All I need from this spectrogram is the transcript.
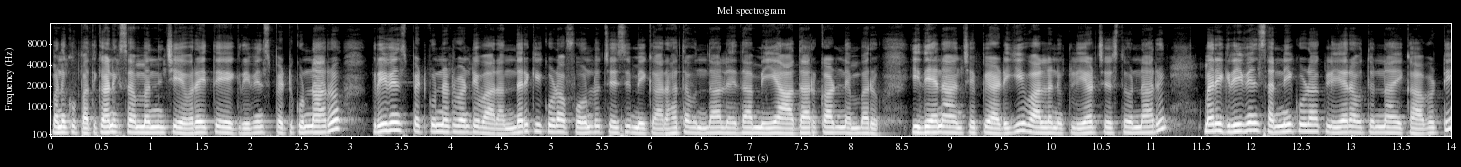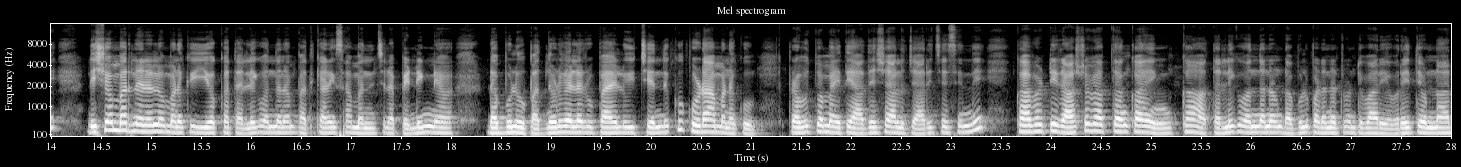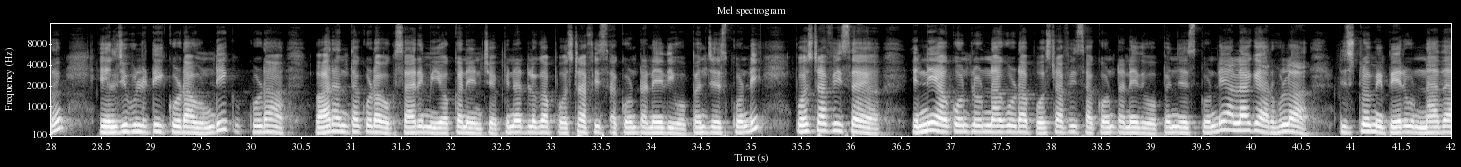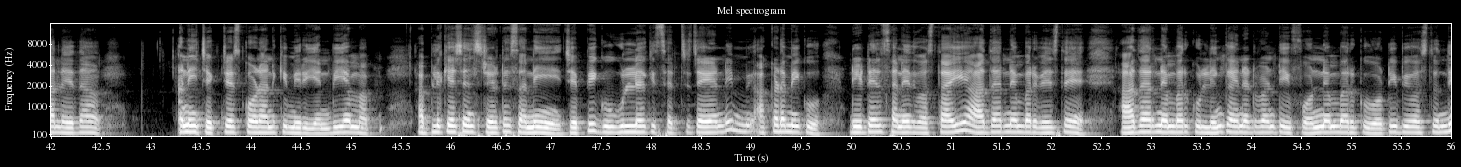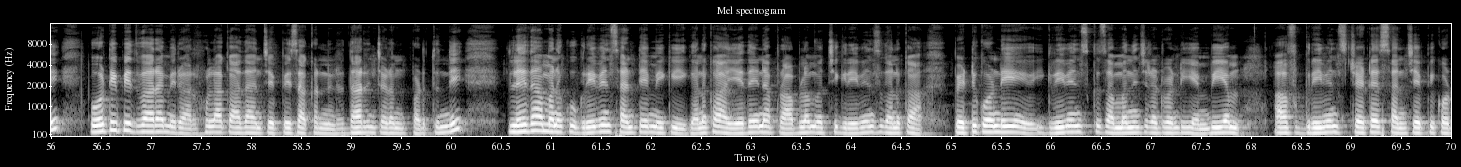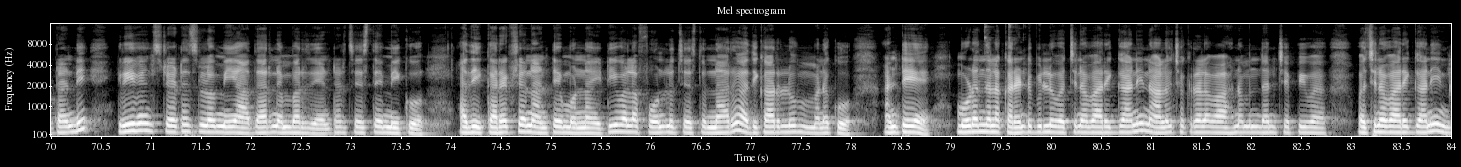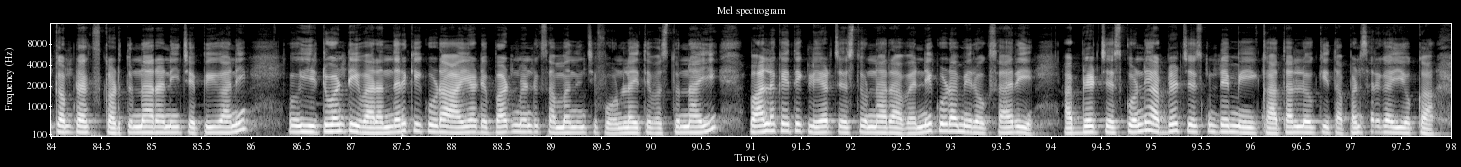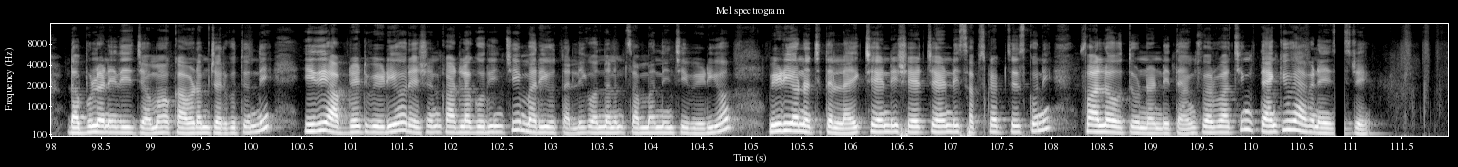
మనకు పథకానికి సంబంధించి ఎవరైతే గ్రీవెన్స్ పెట్టుకున్నారో గ్రీవెన్స్ పెట్టుకున్నటువంటి వారందరికీ కూడా ఫోన్లు చేసి మీకు అర్హత ఉందా లేదా మీ ఆధార్ కార్డ్ నెంబరు ఇదేనా అని చెప్పి అడిగి వాళ్ళను క్లియర్ చేస్తున్నారు. మరి గ్రీవెన్స్ అన్నీ కూడా క్లియర్ అవుతున్నాయి కాబట్టి డిసెంబర్ నెలలో మనకు ఈ యొక్క తల్లి వందనం పథకానికి సంబంధించిన పెండింగ్ డబ్బులు పద్మూడు వేల రూపాయలు ఇచ్చేందుకు కూడా మనకు ప్రభుత్వం అయితే ఆదేశాలు జారీ చేసింది. కాబట్టి రాష్ట్ర వ్యాప్తంగా ఇంకా తల్లికి వందనం డబ్బులు పడినటువంటి వారు ఎవరైతే ఉన్నారో ఎలిజిబిలిటీ కూడా ఉండి కూడా వారంతా కూడా ఒకసారి మీ యొక్క నేను చెప్పినట్లుగా పోస్ట్ ఆఫీస్ అకౌంట్ అనేది ఓపెన్ చేసుకోండి. పోస్ట్ ఆఫీస్ ఎన్ని అకౌంట్లు ఉన్నా కూడా పోస్ట్ ఆఫీస్ అకౌంట్ అనేది ఓపెన్ చేసుకోండి. అలాగే అర్హుల లిస్టులో మీ పేరు ఉన్నదా లేదా అని చెక్ చేసుకోవడానికి మీరు ఎన్బిఎం అప్లికేషన్ స్టేటస్ అని చెప్పి గూగుల్లోకి సెర్చ్ చేయండి. అక్కడ మీకు డీటెయిల్స్ అనేది వస్తాయి. ఆధార్ నెంబర్ వేస్తే ఆధార్ నెంబర్కు లింక్ అయినటువంటి ఫోన్ నెంబర్కు ఓటీపీ వస్తుంది. ఓటీపీ ద్వారా మీరు అర్హులా కాదా అని చెప్పేసి అక్కడ నిర్ధారించడం పడుతుంది. లేదా మనకు గ్రీవెన్స్ అంటే మీకు గనక ఏదైనా ప్రాబ్లం వచ్చి గ్రీవెన్స్ కనుక పెట్టుకోండి. గ్రీవెన్స్కి సంబంధించినటువంటి ఎంబీఎం ఆఫ్ గ్రీవెన్స్ స్టేటస్ అని చెప్పి కొట్టండి. గ్రీవెన్స్ స్టేటస్లో మీ ఆధార్ నెంబర్ ఎంటర్ చేస్తే మీకు అది కరెక్షన్ అంటే మొన్న ఇటీవల ఫోన్లు చేస్తున్నారు. అధికారులు మనకు అంటే మూడు వందల కరెంటు బిల్లు వచ్చిన వారికి కానీ నాలుగు చక్రాల వాహనం ఉందని చెప్పి వచ్చిన వారికి కానీ ఇన్కమ్ ట్యాక్స్ కడుతున్నారని చెప్పి కానీ ఇటువంటి వారందరికీ కూడా ఆయా డిపార్ట్మెంట్కి సంబంధించి ఫోన్లు అయితే వస్తున్నాయి. వాళ్ళకైతే క్లియర్ చేస్తున్నారు. అవన్నీ కూడా మీరు ఒకసారి అప్డేట్ చేసుకోండి. అప్డేట్ చేసుకుంటే మీ ఖాతాల్లోకి తప్పనిసరిగా ఈ యొక్క డబ్బులు అనేది జమ కావడం జరుగుతుంది. ఇది అప్డేట్ వీడియో. రేషన్ కార్డుల గురించి మరియు తల్లి వందనం సంబంధించి వీడియో. వీడియో నచ్చితే లైక్ చేయండి షేర్ చేయండి సబ్స్క్రైబ్ చేసుకొని follow అవుతుండండి. Thanks for watching thank you have a nice day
